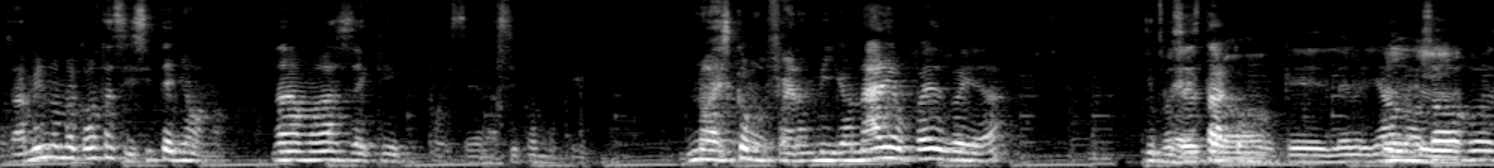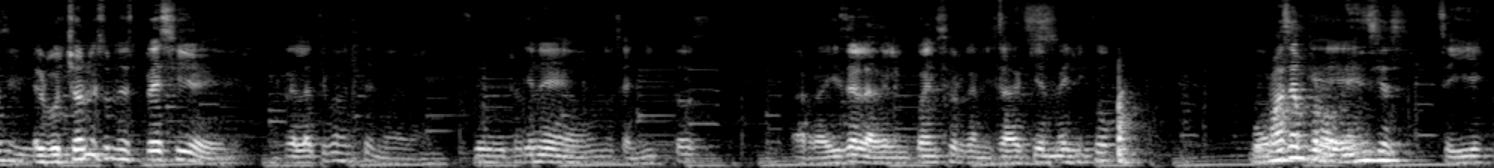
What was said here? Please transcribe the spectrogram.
o sea, a mí no me consta si sí tenía o no. Nada más sé que, pues, era así como que, no es como fuera un millonario, pues, güey, ¿verdad? Y pues Eh, está pero como que le brillaron el- los ojos y... El buchón es una especie relativamente nueva. Sí, el buchón. Tiene unos añitos a raíz de la delincuencia organizada aquí en. México. Y más en provincias. Sí,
